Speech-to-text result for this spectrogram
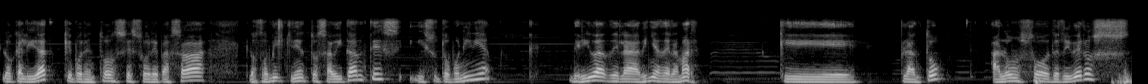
localidad que por entonces sobrepasaba los 2.500 habitantes y su toponimia deriva de la Viña de la Mar, que plantó Alonso de Riveros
